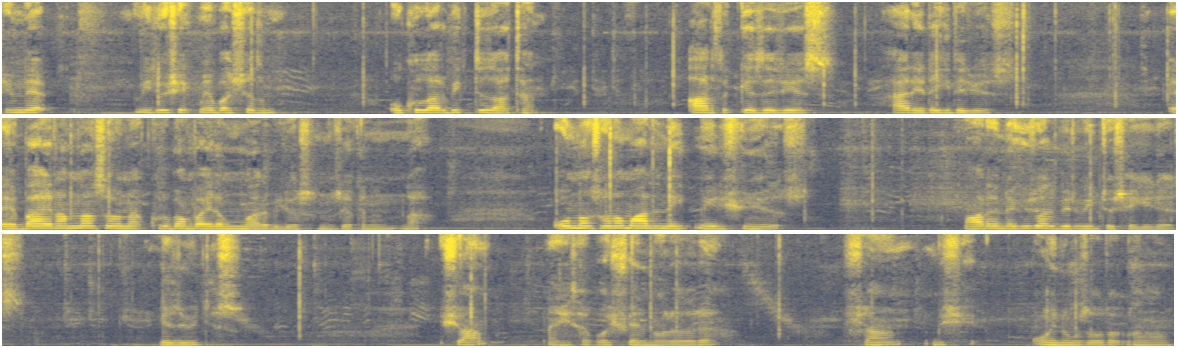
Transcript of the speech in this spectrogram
Şimdi video çekmeye başladım. Okullar bitti zaten. Artık gezeceğiz. Her yere gideceğiz. Ee, bayramdan sonra kurban bayramı var biliyorsunuz yakınında. Ondan sonra Mardin'e gitmeyi düşünüyoruz. Mardin'e güzel bir video çekeceğiz. Gezi videosu. Şu an neyse boş verin oraları. Şu an bir şey oyunumuza odaklanalım.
